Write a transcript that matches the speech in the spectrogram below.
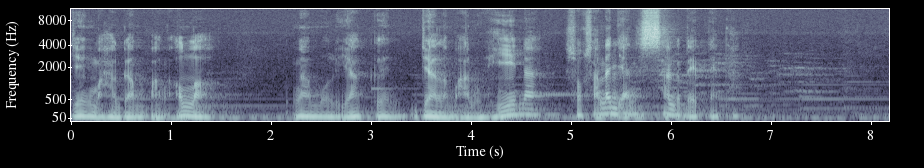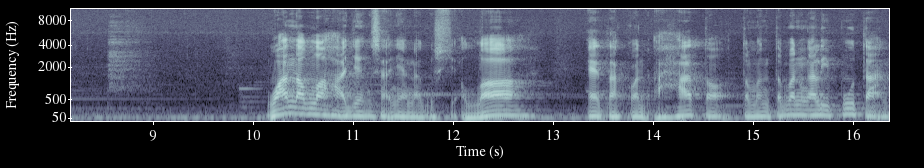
jeung maha gampang Allah ngamulyakeun jalma anu hina. Sok sanajan sagedeta Wan Allah ajeng sanya Gusti Allah eta qad ahato teman-teman ngaliputan.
